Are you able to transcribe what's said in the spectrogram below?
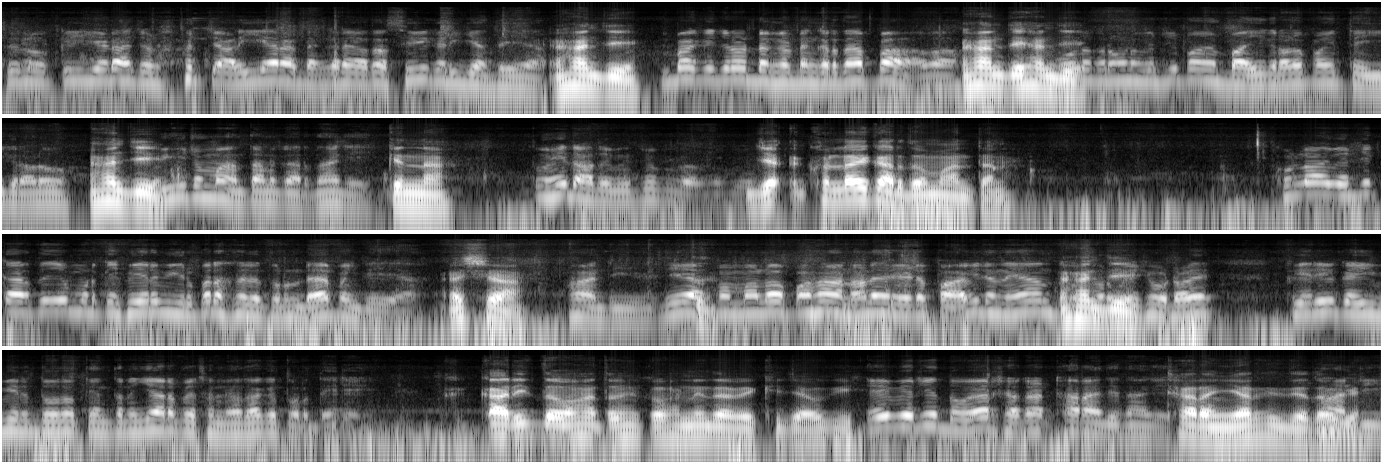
ਤੇ ਲੋਕੀ ਜਿਹੜਾ ਚਲੋ 40000 ਦਾ ਡੰਗਰ ਆ ਉਹ ਤਾਂ ਅਸੀਂ ਵੀ ਕਰੀ ਜਾਂਦੇ ਆ। ਹਾਂਜੀ। ਬਾਕੀ ਚਲੋ ਡੰਗਰ ਡੰਗਰ ਦਾ ਭਾਅ ਵਾ। ਹਾਂਜੀ ਹਾਂਜੀ। ਮੁੱਲ ਕਰਾਉਣ ਵੀਰ ਜੀ ਭਾਵੇਂ 22 ਕਰਾ ਲਓ ਭਾਵੇਂ 23 ਕਰਾ ਲਓ। ਹਾਂਜੀ। 20 ਚ ਮਾਨਤਾਨ ਕਰ ਦਾਂਗੇ। ਕਿੰਨਾ? ਤੁਸੀਂ ਦੱਸ ਦਿਓ ਵੀਰ ਜੀ ਕੋਈ ਗੱਲ ਨਹੀਂ ਜ- ਖੁੱਲਾ ਹੀ ਕਰ ਦੋ ਮਾਨਤਨ। ਖੁੱਲਾ ਵੀਰ ਜੀ ਕਰਦੇ ਜੇ ਮੁੜ ਕੇ ਫੇਰ ਵੀਰ ਭਰਾ ਥਲੇ ਤੁਰਨ ਡੈ ਪੈਂਦੇ ਆ। ਅੱਛਾ। ਹਾਂਜੀ ਜੇ ਆਪਾਂ ਮੰਨ ਲਓ ਆਪਾਂ ਹਾਨ ਵਾਲੇ ਰੇਟ ਪਾ ਵੀ ਦਿੰਦੇ ਆ 200 ਹਾਂਜੀ। ਰੁਪਏ ਛੋਟ ਵਾਲੇ ਫੇਰ ਵੀ ਕਈ ਵੀਰ 2 2 3 3000 ਰੁਪਏ ਥੱਲੇ ਉਹਦਾ ਕੇ ਤੁਰਦੇ ਜੇ। ਕਾਰੀ ਦੋ ਹਾਂ ਤੁਸੀਂ ਕੁਛ ਨਹੀਂ ਦਾ ਵੇਖੀ ਜਾਊਗੀ। ਇਹ ਵੀਰ ਜੀ 2018 ਦੇ ਦਾਂਗੇ। 18000 ਦੀ ਦੇ ਦੋਗੇ। ਹਾਂਜੀ।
